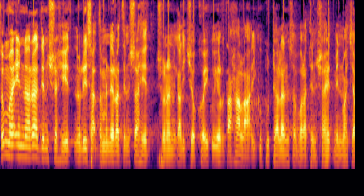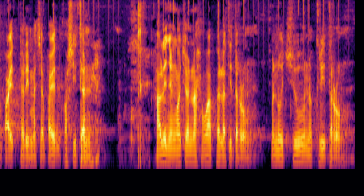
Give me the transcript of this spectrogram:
Thumma inna radin syahid nulis saat temen radin syahid Sunan Kalijogo iku irtahala iku budalan sapa radin syahid min Majapahit dari Majapahit qasidan Halnya ngojo nahwa baladi terung menuju negeri terung.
